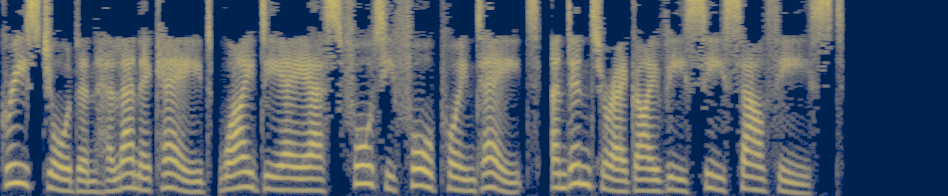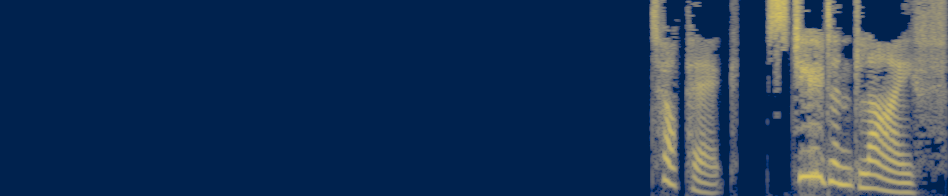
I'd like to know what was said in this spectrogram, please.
Greece Jordan Hellenic Aid YDAS 44.8, and Interreg IVC Southeast. Topic: Student life.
